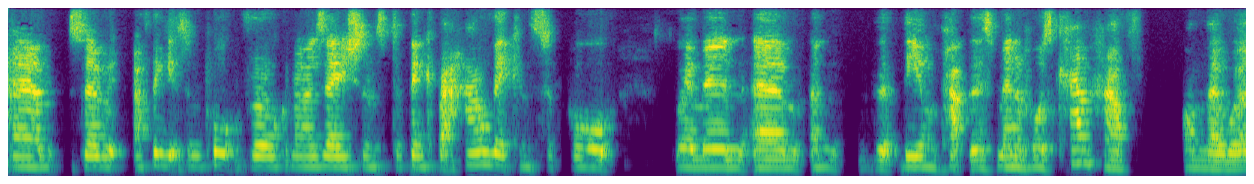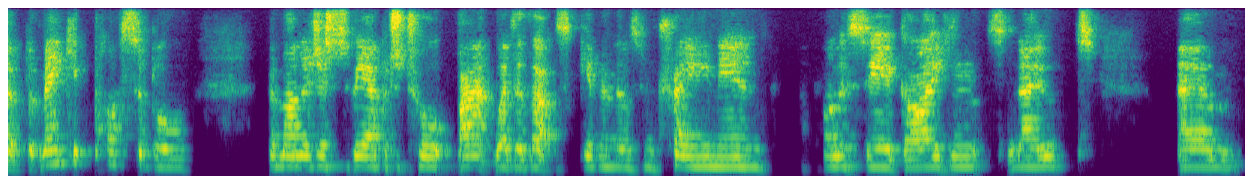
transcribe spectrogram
Um, so I think it's important for organisations to think about how they can support women um, and the, the impact this menopause can have on their work, but make it possible for managers to be able to talk back, whether that's giving them some training, policy, a guidance note, um,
